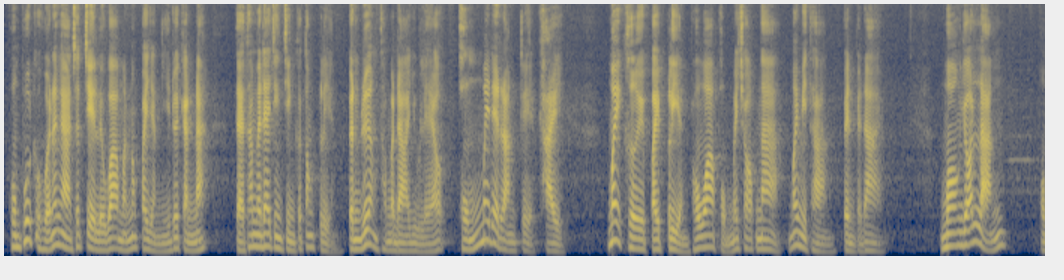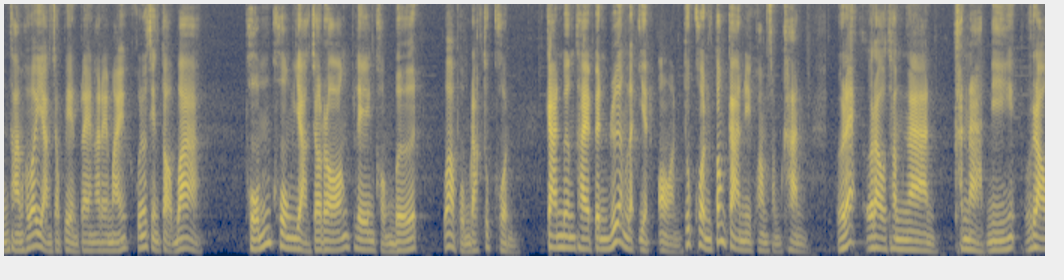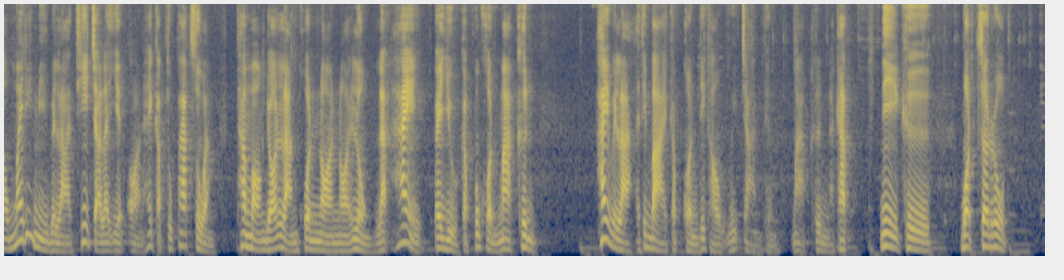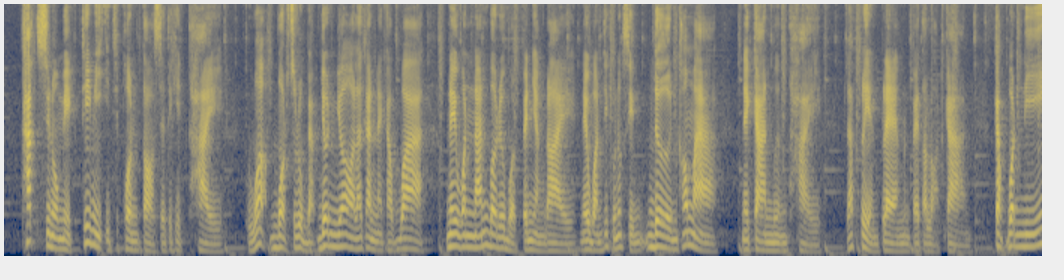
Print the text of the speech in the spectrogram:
ผมพูดกับหัวหน้างานชัดเจนเลยว่ามันต้องไปอย่างนี้ด้วยกันนะ แต่ถ้าไม่ได้จริง ๆ ก็ต้องเปลี่ยนเป็นเรื่องธรรมดาอยู่แล้ว ผมไม่ได้รังเกียจใคร ไม่เคยไปเปลี่ยน เพราะว่าผมไม่ชอบหน้าไม่มีทางเป็นไปได้ มองย้อนหลัง ผมถามเขาว่าอยากจะเปลี่ยนแปลงอะไรไหมคุณทักษิณตอบว่า ผมคงอยากจะร้องเพลงของเบิร์ดว่าผมรักทุกคน การเมืองไทยเป็นเรื่องละเอียดอ่อน ทุกคนต้องการมีความสำคัญ และเราทำงานขนาดนี้เราไม่ได้มีเวลาที่จะละเอียดอ่อนให้กับทุกภาคส่วน ถ้ามองย้อนหลังควรนอนน้อยลง และให้ไปอยู่กับผู้คนมากขึ้น ให้เวลาอธิบายกับคนที่เขาวิจารณ์ถึงมากขึ้นนะครับ นี่คือบทสรุป ทักซิโนมิกที่มีอิทธิพลต่อเศรษฐกิจไทย หรือว่าบทสรุปแบบย่นย่อแล้วกันนะครับว่า ในวันนั้นบริบทเป็นอย่างไร ในวันที่คุณทักษิณเดินเข้ามาในการเมืองไทย และเปลี่ยนแปลงมันไปตลอดการ กับวันนี้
